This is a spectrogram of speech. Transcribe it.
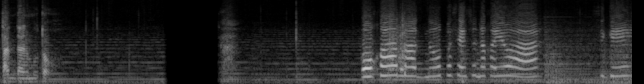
Tandaan mo to. Oka, Magno, pasensya na kayo ha. Sige.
